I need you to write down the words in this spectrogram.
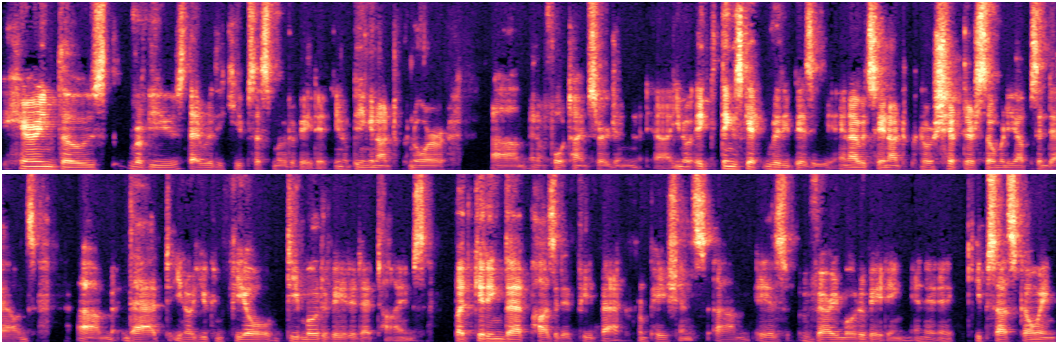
hearing those reviews that really keeps us motivated. You know, being an entrepreneur, um, and a full-time surgeon, uh, you know, it, things get really busy. And I would say in entrepreneurship, there's so many ups and downs um, that, you know, you can feel demotivated at times. But getting that positive feedback from patients um, is very motivating and it, it keeps us going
